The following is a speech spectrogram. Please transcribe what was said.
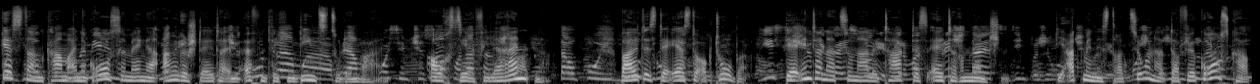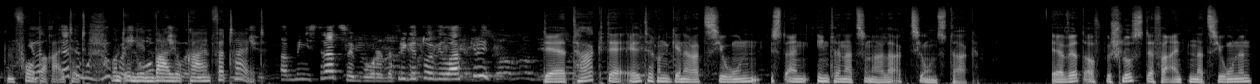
Gestern kam eine große Menge Angestellter im öffentlichen Dienst zu den Wahlen. Auch sehr viele Rentner. Bald ist der 1. Oktober, der internationale Tag des älteren Menschen. Die Administration hat dafür Großkarten vorbereitet und in den Wahllokalen verteilt. Der Tag der älteren Generation ist ein internationaler Aktionstag. Er wird auf Beschluss der Vereinten Nationen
